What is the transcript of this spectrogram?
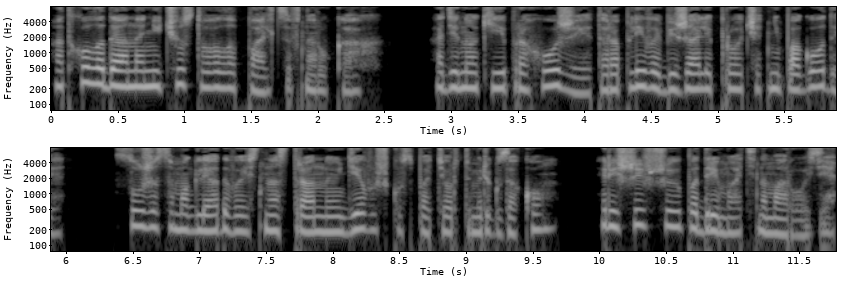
От холода она не чувствовала пальцев на руках. Одинокие прохожие торопливо бежали прочь от непогоды, с ужасом оглядываясь на странную девушку с потертым рюкзаком, решившую подремать на морозе.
